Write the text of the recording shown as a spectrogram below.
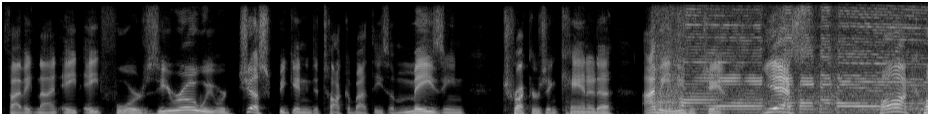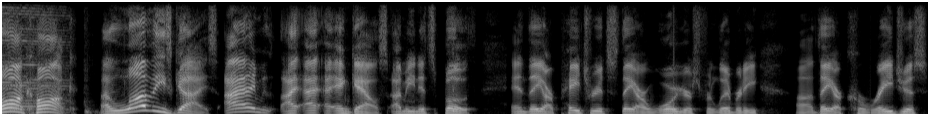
589 8840. We were just beginning to talk about these amazing truckers in Canada. I mean, these are champs. Yes. Honk, honk, honk. I love these guys. I'm I, I and gals. I mean, it's both. And they are patriots. They are warriors for liberty. Uh, they are courageous,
